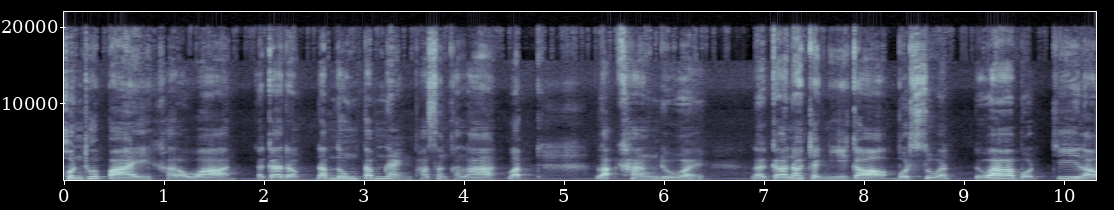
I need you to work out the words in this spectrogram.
คนทั่วไปคารวาสแล้วก็ดำรงตำแหน่งพระสังฆราชวัดละคังด้วย แล้วก็นอกจากนี้ก็บทสวดหรือว่าบทที่เรา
